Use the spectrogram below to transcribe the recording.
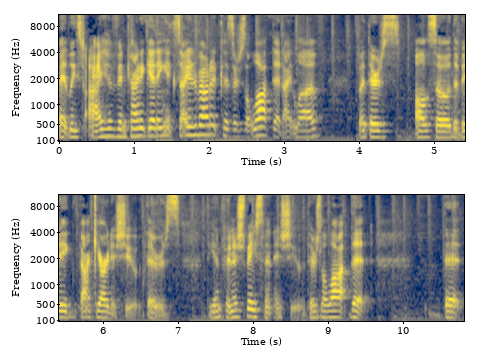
at least I have been kind of getting excited about it because there's a lot that I love, but there's also the big backyard issue. There's the unfinished basement issue. There's a lot that that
